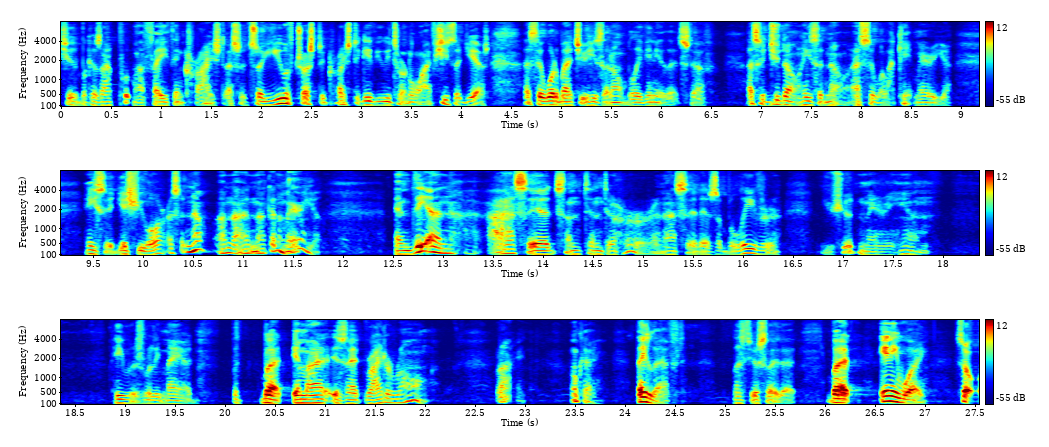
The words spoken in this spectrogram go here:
She said, because I put my faith in Christ. I said, so you have trusted Christ to give you eternal life? She said, yes. I said, what about you? He said, I don't believe any of that stuff. I said, you don't? He said, no. I said, well, I can't marry you. He said, yes, you are. I said, no, I'm not, I'm not going to marry you. And then I said something to her, and I said, as a believer, you should marry him. He was really mad. But, but am I, is that right or wrong? Right. Okay. They left. Let's just say that. But anyway, so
